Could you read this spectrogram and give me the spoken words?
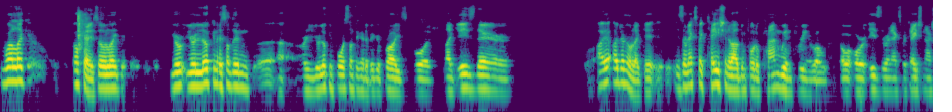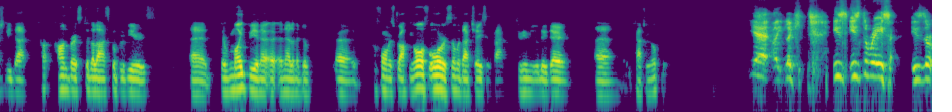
Well, like, okay, so like, you're you're looking at something, uh, or you're looking for something at a bigger price, but like, is there? I, I don't know, like, is there an expectation of Al Boum Photo can win three in a row, or, or is there an expectation actually that converse to the last couple of years, uh, there might be an, an element of uh, performance dropping off, or some of that chasing back to him you allude there, uh, catching up. Yeah, I, like is is the race is there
